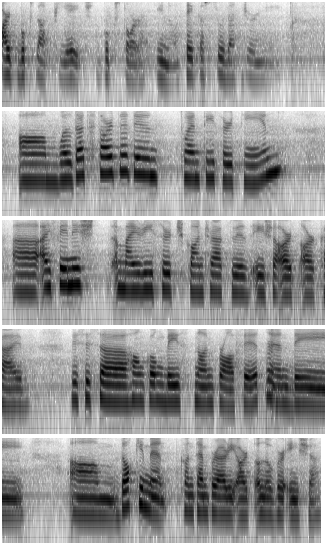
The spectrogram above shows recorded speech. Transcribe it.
artbooks.ph, the bookstore? You know, take us through that journey. Um, well, that started in 2013. Uh, I finished my research contract with Asia Art Archive. This is a Hong Kong-based nonprofit, and they um, document contemporary art all over Asia.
